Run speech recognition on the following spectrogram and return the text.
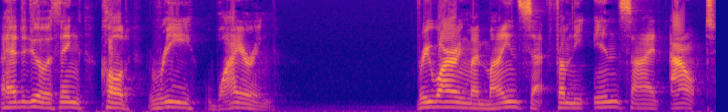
I had to do a thing called rewiring rewiring my mindset from the inside out.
